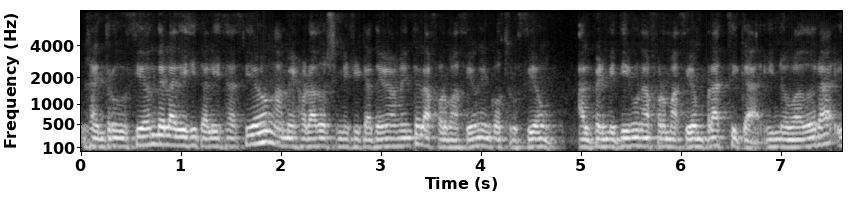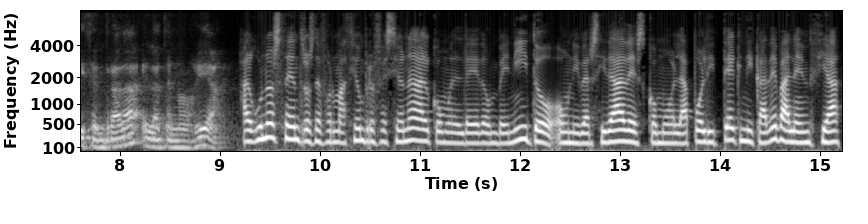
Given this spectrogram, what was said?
La introducción de la digitalización ha mejorado significativamente la formación en construcción, al permitir una formación práctica, innovadora y centrada en la tecnología. Algunos centros de formación profesional, como el de Don Benito, o universidades como la Politécnica de Valencia,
